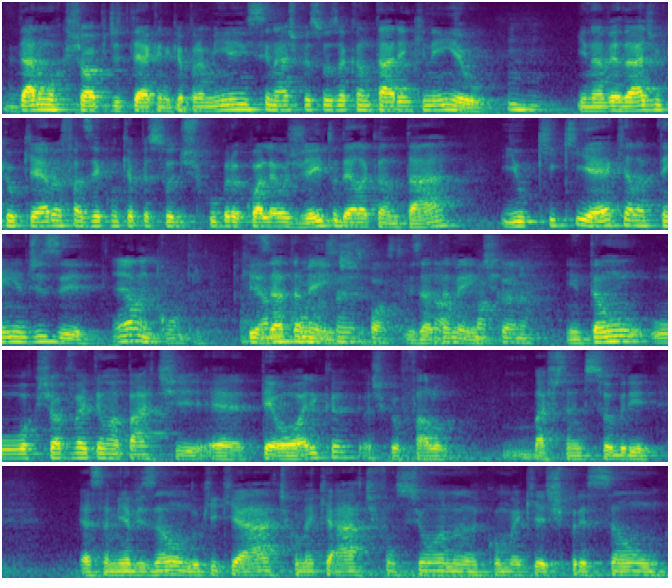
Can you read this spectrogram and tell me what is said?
dar um workshop de técnica para mim é ensinar as pessoas a cantarem que nem eu. Uhum. E, na verdade, o que eu quero é fazer com que a pessoa descubra qual é o jeito dela cantar e o que, que é que ela tem a dizer. Ela encontra. Exatamente. Ela encontra essa Exatamente. Tá, bacana. Então, o workshop vai ter uma parte é, teórica, acho que eu falo bastante sobre essa minha visão do que, que é arte, como é que a arte funciona, como é que é a expressão,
